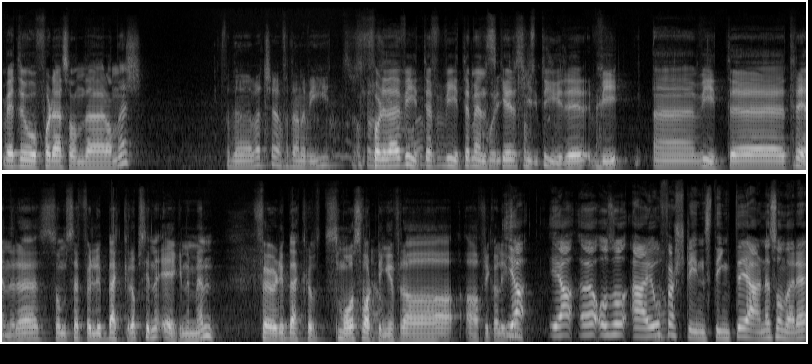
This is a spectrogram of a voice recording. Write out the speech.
Vet du hvorfor det er sånn det er, Anders? For det, vet ikke, for den er hvit. Fordi det er hvite, hvite mennesker som styrer hvi, uh, hvite trenere som selvfølgelig backer opp sine egne menn, før de backer opp små svartinger fra Afrika, liksom. Ja, ja og så er jo førsteinstinktet gjerne sånn derre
